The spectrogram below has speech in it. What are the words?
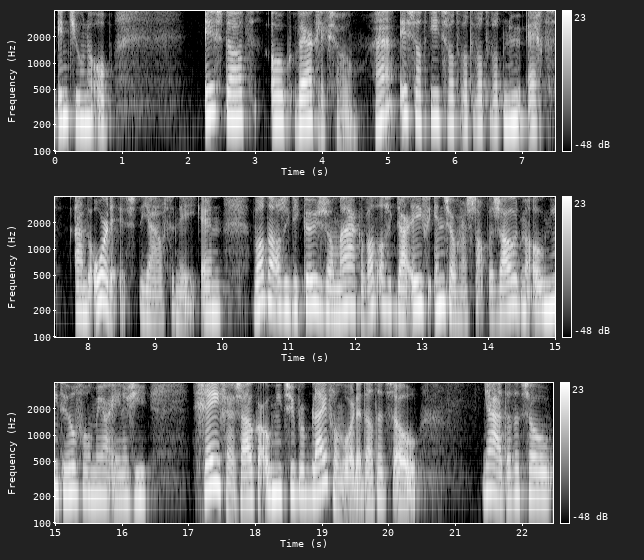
intunen op. Is dat ook werkelijk zo? Hè? Is dat iets wat, wat, wat, wat nu echt aan de orde is, de ja of de nee. En wat nou als ik die keuze zou maken? Wat als ik daar even in zou gaan stappen? Zou het me ook niet heel veel meer energie geven? Zou ik er ook niet super blij van worden dat het zo, ja, dat het zo,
